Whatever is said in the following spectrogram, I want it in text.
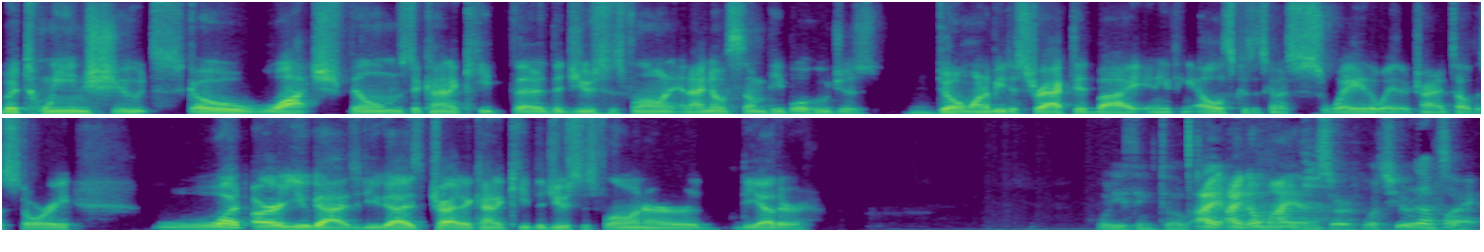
between shoots go watch films to kind of keep the the juices flowing. And I know some people who just don't want to be distracted by anything else because it's going to sway the way they're trying to tell the story. What are you guys? Do you guys try to kind of keep the juices flowing or the other? What do you think, Tobe? I, I know my answer. What's your Go answer? for it.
